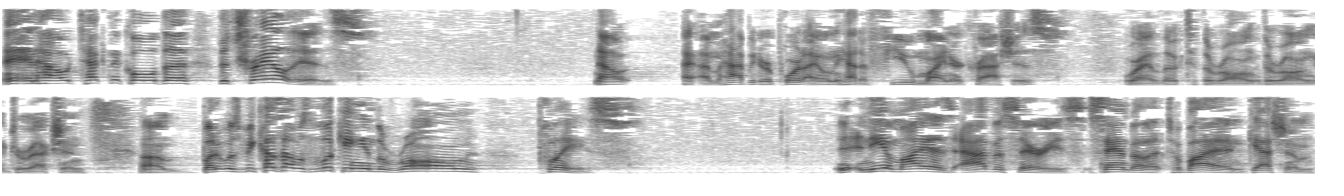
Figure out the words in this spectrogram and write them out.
and, how technical the, the trail is. Now, I, I'm happy to report I only had a few minor crashes where I looked the wrong, the wrong direction. Um, but it was because I was looking in the wrong place. Nehemiah's adversaries, Sanballat, Tobiah, and Geshem,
